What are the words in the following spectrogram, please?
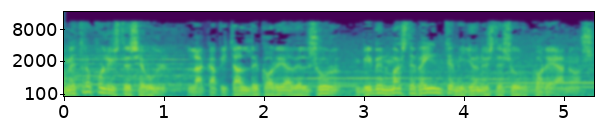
La metrópolis de Seúl, la capital de Corea del Sur, viven más de 20 millones de surcoreanos.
